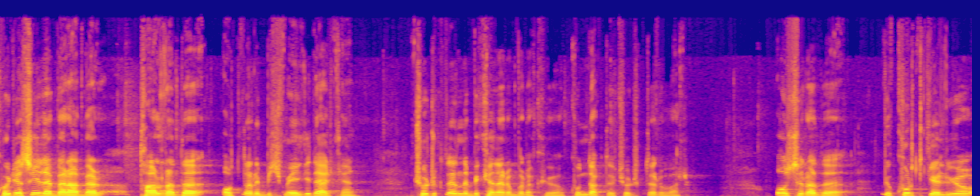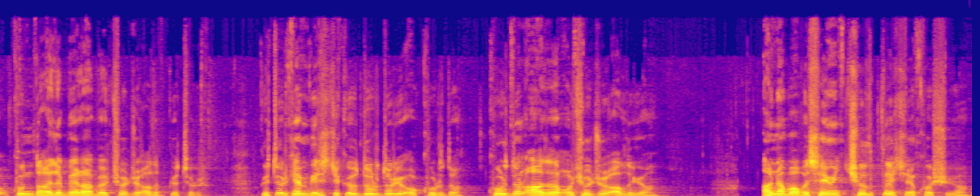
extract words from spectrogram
Kocasıyla beraber tarlada otları biçmeye giderken çocuklarını da bir kenara bırakıyor. Kundakta çocukları var. O sırada bir kurt geliyor, kundağıyla beraber çocuğu alıp götürür. Götürürken birisi çıkıyor, durduruyor o kurdu. Kurdun ağzından o çocuğu alıyor. Ana baba sevinç çığlıklar içine koşuyor.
